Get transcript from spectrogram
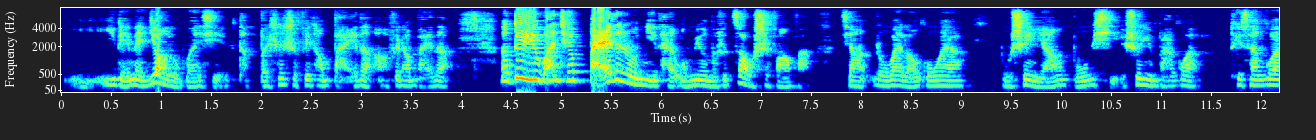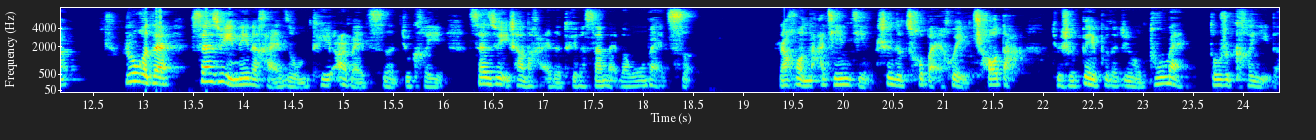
一一点点药有关系。它本身是非常白的啊，非常白的。那对于完全白的这种泥苔，我们用的是燥湿方法，像揉外劳宫呀、补肾阳、补脾、顺运八卦、推三关。如果在三岁以内的孩子，我们推二百次就可以；三岁以上的孩子推了三百到五百次，然后拿肩颈，甚至搓百会、敲打，就是背部的这种督脉都是可以的。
